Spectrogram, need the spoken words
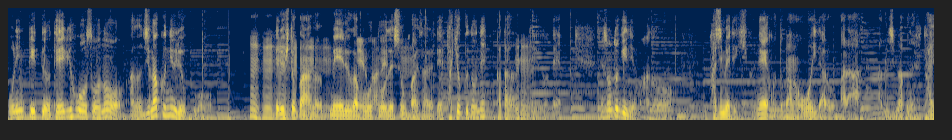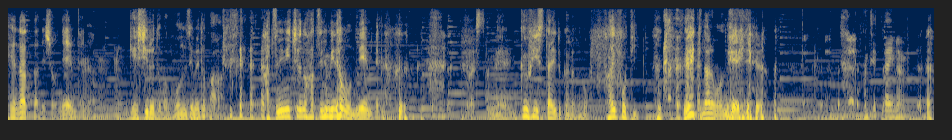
オリンピックのテレビ放送のあの字幕入力をしてる人からのメールが冒頭で紹介されて、他局の、ね、方っていうので、でその時にもあの初めて聞く、ね、言葉が多いだろうから、あの字幕の人大変だったでしょうねみたいな。ゲシルとかゴン攻めとか、初耳中の初耳だもんねみたいな。ましたねね。、グーフィースタイルからの540 え？ってなるもんねみたいな。なんて言った今みたいな。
